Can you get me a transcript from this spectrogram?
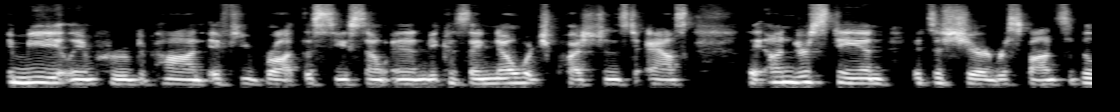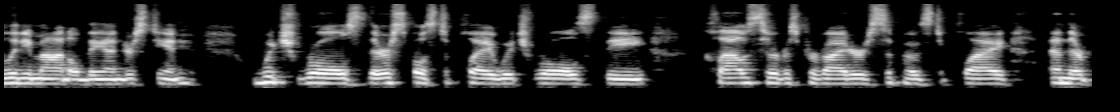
immediately improved upon if you brought the CISO in because they know which questions to ask. They understand it's a shared responsibility model. They understand which roles they're supposed to play, which roles the cloud service provider is supposed to play, and they're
